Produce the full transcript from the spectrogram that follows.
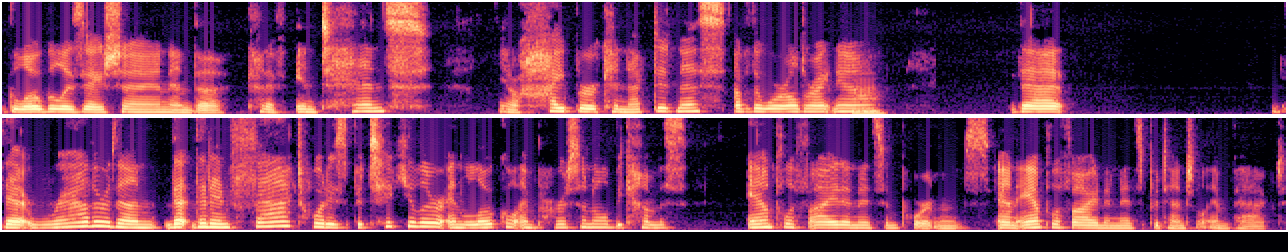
globalization and the kind of intense, you know, hyper connectedness of the world right now. Hmm. That that rather than that, that in fact, what is particular and local and personal becomes amplified in its importance and amplified in its potential impact.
